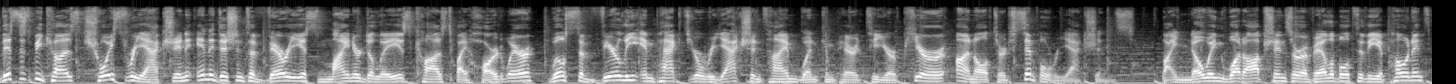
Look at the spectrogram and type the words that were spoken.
This is because choice reaction, in addition to various minor delays caused by hardware, will severely impact your reaction time when compared to your pure, unaltered simple reactions. By knowing what options are available to the opponent,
